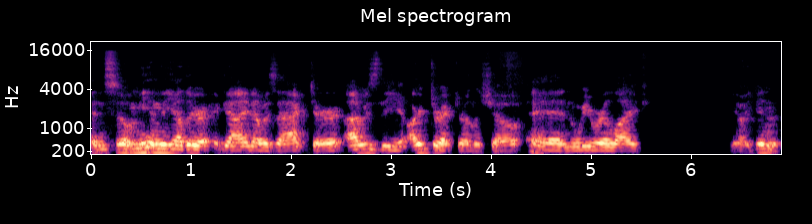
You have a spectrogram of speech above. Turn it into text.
And so me and the other guy that was the actor, I was the art director on the show, and we were like, you know, he didn't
